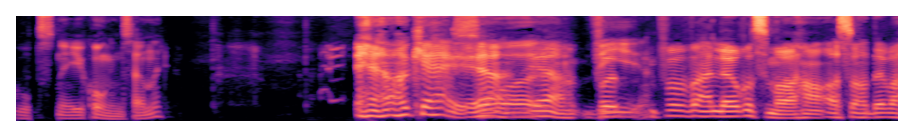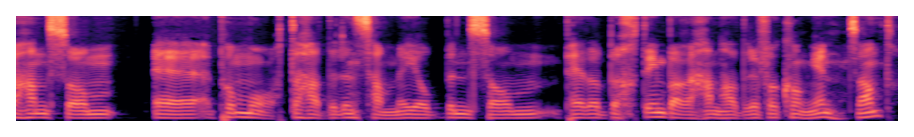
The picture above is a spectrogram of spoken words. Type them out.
godsene i kongens hender. Ja, OK. ja, ja. For, vi, for Lauritzen var han, altså, det var han som eh, på en måte hadde den samme jobben som Peder Børting, bare han hadde det for kongen, sant?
